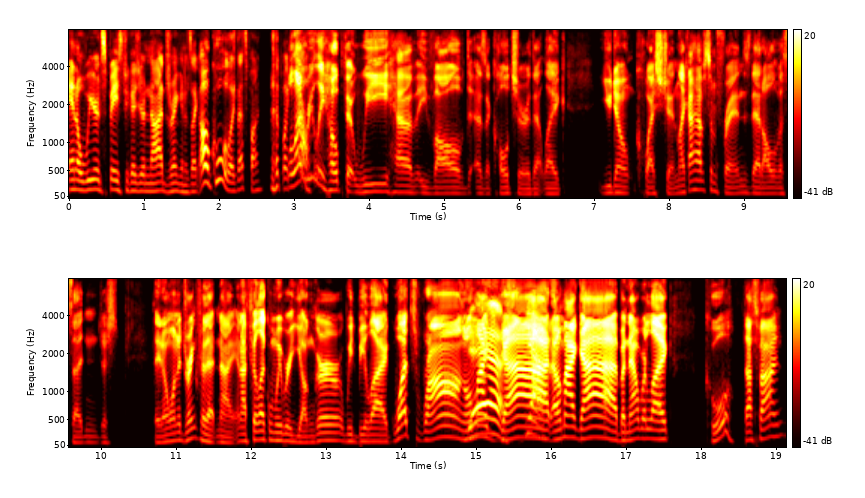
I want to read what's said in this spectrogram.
in a weird space because you're not drinking. It's like, oh, cool, like that's fine. like, well, I oh. really hope that we have evolved as a culture that like you don't question. Like I have some friends that all of a sudden just they don't want to drink for that night. And I feel like when we were younger, we'd be like, "What's wrong? Oh my Yeah. god! Oh my god!" But now we're like, "Cool, that's fine."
